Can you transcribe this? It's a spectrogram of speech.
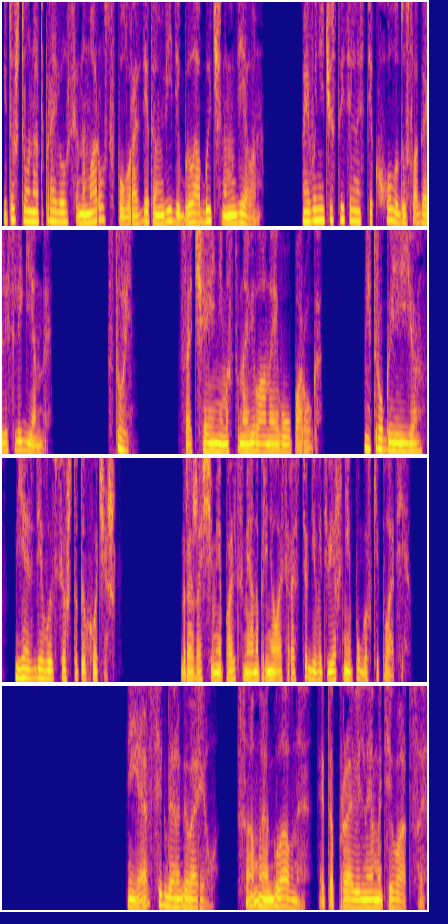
И то, что он отправился на мороз в полураздетом виде, было обычным делом. О его нечувствительности к холоду слагались легенды. «Стой!» — с отчаянием остановила она его у порога. «Не трогай ее, я сделаю все, что ты хочешь». Дрожащими пальцами она принялась расстегивать верхние пуговки платья. «Я всегда говорил, самое главное — это правильная мотивация»,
